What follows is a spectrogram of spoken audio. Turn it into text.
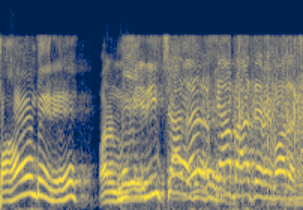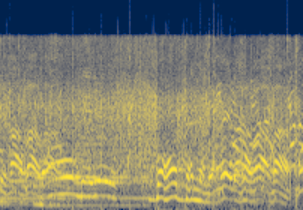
पाओ मेरे और मेरी चादर क्या बात है भाई बहुत अच्छे वाह वाह वाह। मेरे बहुत धन्यवाद। वाह वाह वाह।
